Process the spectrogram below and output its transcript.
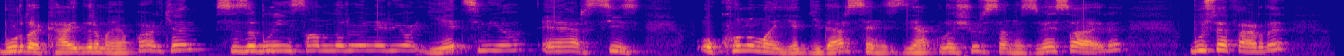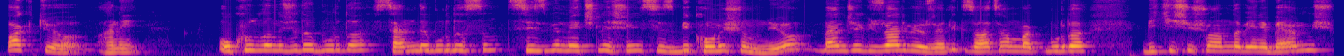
burada kaydırma yaparken size bu insanları öneriyor. Yetmiyor. Eğer siz o konuma giderseniz, yaklaşırsanız vesaire bu sefer de bak diyor hani o kullanıcı da burada, sen de buradasın. Siz bir meçleşin, siz bir konuşun diyor. Bence güzel bir özellik. Zaten bak burada bir kişi şu anda beni beğenmiş.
